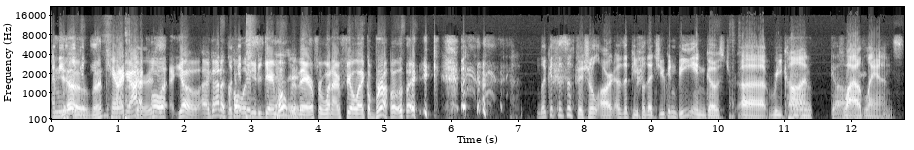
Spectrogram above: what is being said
I mean, Yo, look at these man, I got a characters. call, yo, I got a Look Call of this- Duty game Yeah, over there there for when I feel like a bro. like, Look at this official art of the people that you can be in Ghost uh, Recon Oh, God. Wildlands.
